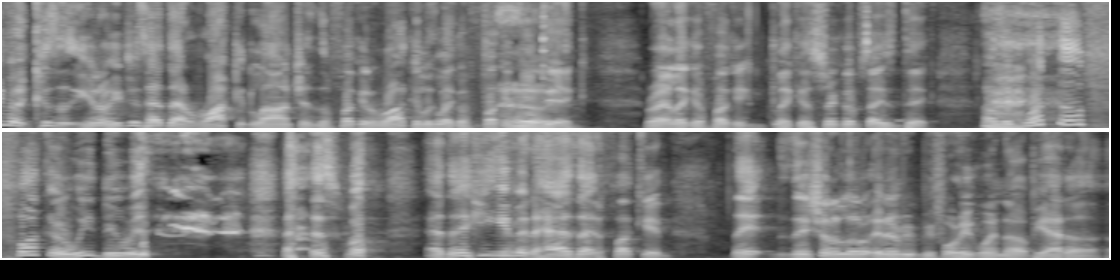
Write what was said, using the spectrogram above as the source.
even because you know he just had that rocket launch and the fucking rocket looked like a fucking dick, right? Like a fucking like a circumcised dick. I was like, what the fuck are we doing? And then he even has that fucking. They they showed a little interview before he went up. He had a.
